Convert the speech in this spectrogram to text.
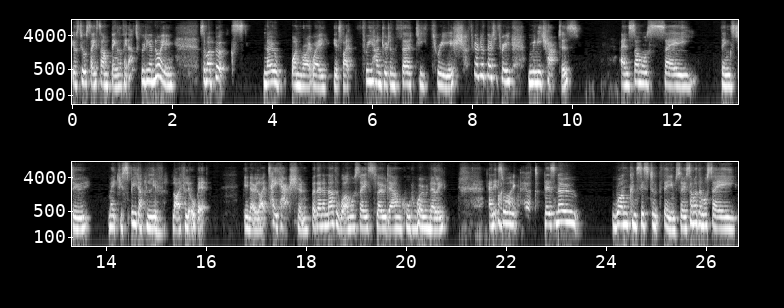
you'll still say some things. I think that's really annoying. So my books, no one right way. It's like 333 ish, 333 mini chapters. And some will say things to make you speed up and live life a little bit, you know, like take action. But then another one will say slow down called Whoa Nelly. And it's I all, like there's no one consistent theme. So some of them will say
